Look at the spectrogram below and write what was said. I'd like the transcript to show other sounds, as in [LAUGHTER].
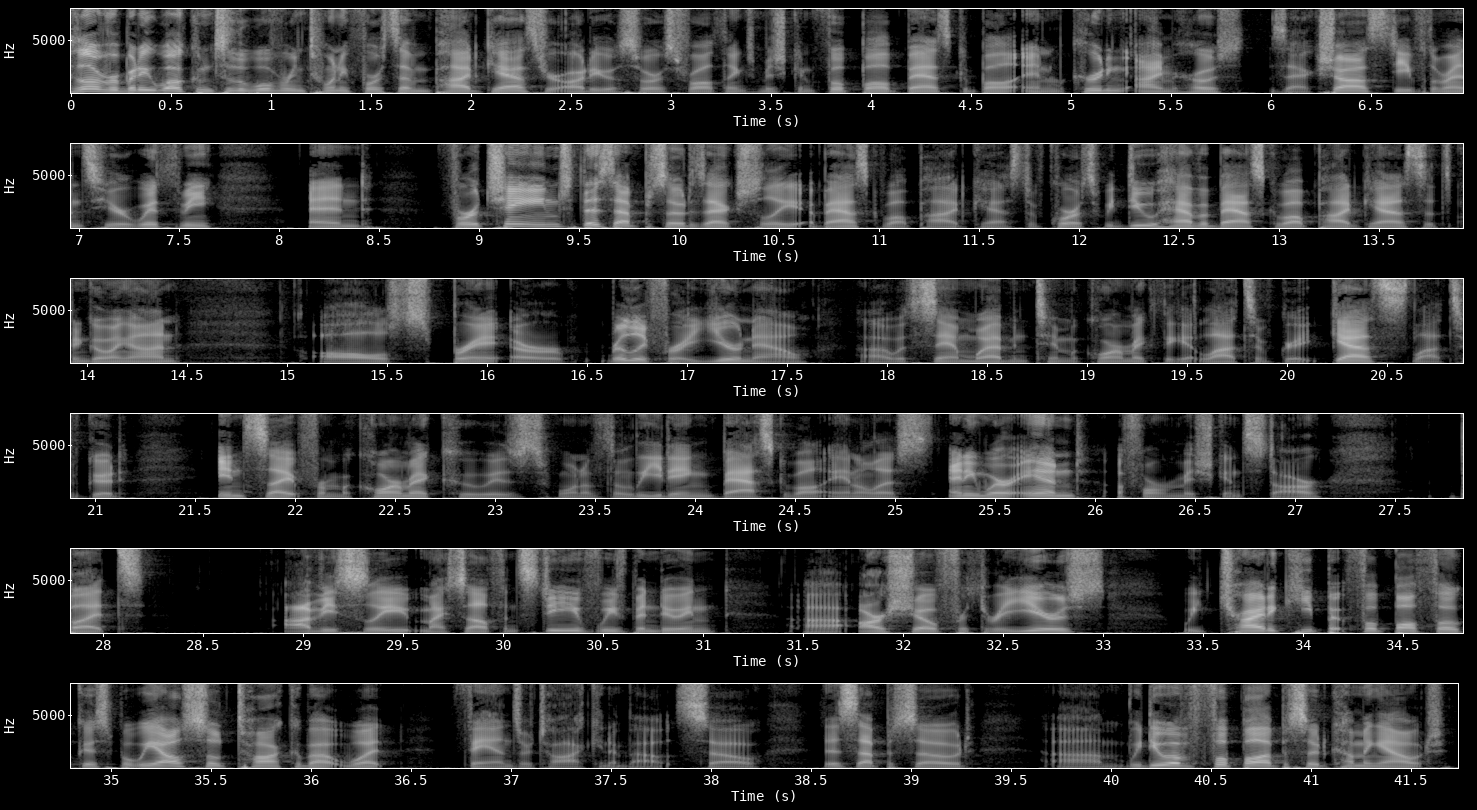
Hello, everybody. Welcome to the Wolverine 24 7 podcast, your audio source for all things Michigan football, basketball, and recruiting. I'm your host, Zach Shaw. Steve Lorenz here with me. And for a change, this episode is actually a basketball podcast. Of course, we do have a basketball podcast that's been going on all spring, or really for a year now, uh, with Sam Webb and Tim McCormick. They get lots of great guests, lots of good insight from McCormick, who is one of the leading basketball analysts anywhere and a former Michigan star. But obviously, myself and Steve, we've been doing uh, our show for three years. We try to keep it football focused, but we also talk about what fans are talking about. So, this episode, um, we do have a football episode coming out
